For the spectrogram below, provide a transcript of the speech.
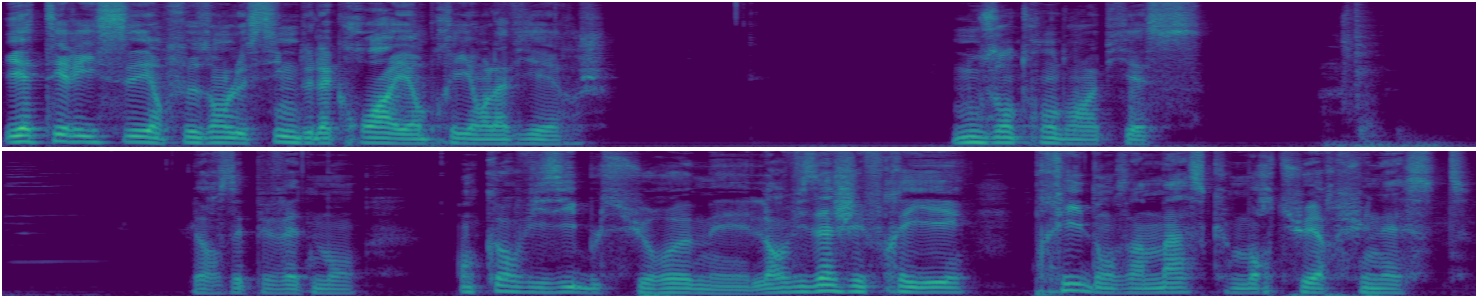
et atterrissez en faisant le signe de la croix et en priant la Vierge. Nous entrons dans la pièce. Leurs épais vêtements, encore visibles sur eux, mais leur visage effrayé, pris dans un masque mortuaire funeste.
